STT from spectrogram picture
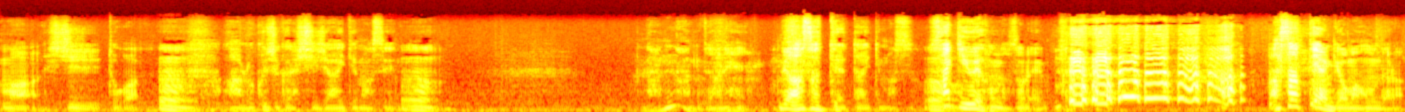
まあ、7時とか、うん。あ、6時から7時空いてません。うん。なんなんだね。で、あさってやったら空いてます。うんさっき言え、ほんならそれ。あさってやんけ、お前ほんだら。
